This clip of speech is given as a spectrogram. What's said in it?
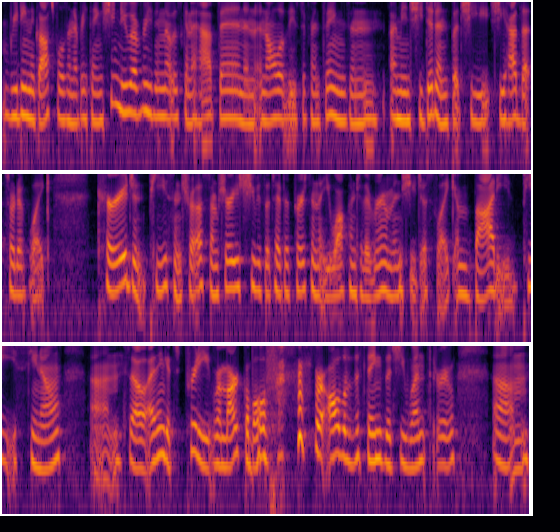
reading the gospels and everything. She knew everything that was going to happen and, and all of these different things. And I mean, she didn't, but she she had that sort of like courage and peace and trust. I'm sure she was the type of person that you walk into the room and she just like embodied peace, you know? Um, so I think it's pretty remarkable for, for all of the things that she went through um,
